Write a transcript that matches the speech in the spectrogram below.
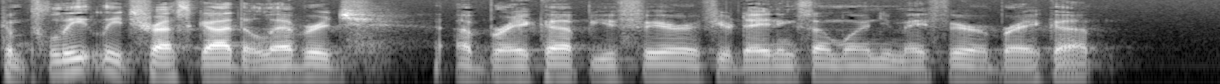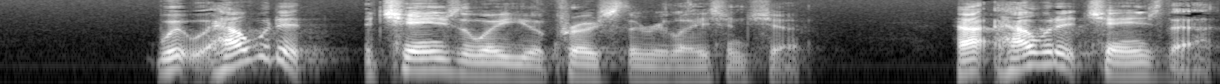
completely trust God to leverage a breakup you fear? If you're dating someone, you may fear a breakup. how would it change the way you approach the relationship? How, how would it change that?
